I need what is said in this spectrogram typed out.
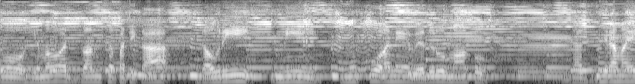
ఓ హిమవద్వంశపతిక? గౌరీ నీ ముక్కు అనే వెదురు మాకు దగ్భిరమై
